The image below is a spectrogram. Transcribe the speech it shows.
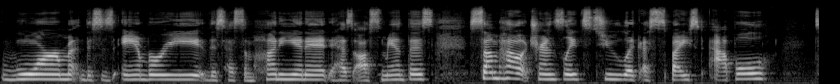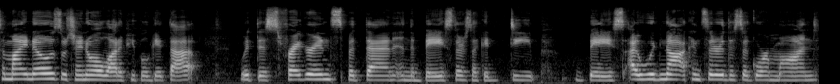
warm. This is ambery. This has some honey in it. It has osmanthus. Somehow it translates to like a spiced apple to my nose, which I know a lot of people get that with this fragrance. But then in the base, there's like a deep base. I would not consider this a gourmand.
